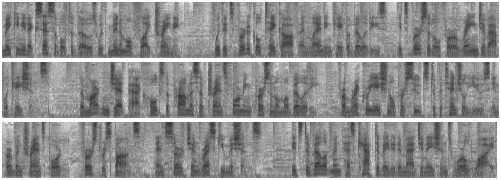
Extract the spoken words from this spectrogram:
making it accessible to those with minimal flight training. With its vertical takeoff and landing capabilities, it's versatile for a range of applications. The Martin Jetpack holds the promise of transforming personal mobility, from recreational pursuits to potential use in urban transport, first response, and search and rescue missions. Its development has captivated imaginations worldwide,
